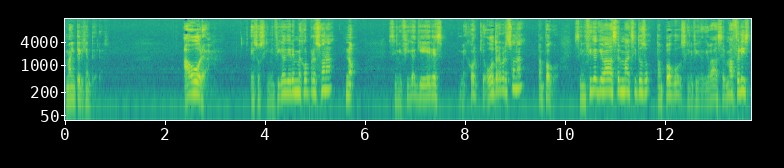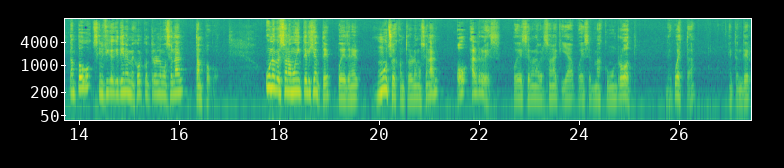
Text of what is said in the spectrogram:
más inteligente eres. Ahora, ¿eso significa que eres mejor persona? No. ¿Significa que eres mejor que otra persona? Tampoco. ¿Significa que vas a ser más exitoso? Tampoco. ¿Significa que vas a ser más feliz? Tampoco. ¿Significa que tienes mejor control emocional? Tampoco. Una persona muy inteligente puede tener mucho descontrol emocional o al revés. Puede ser una persona que ya puede ser más como un robot. Le cuesta entender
